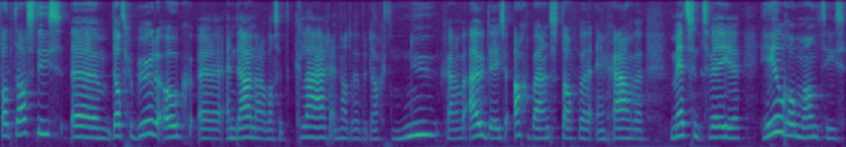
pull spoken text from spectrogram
fantastisch. Ehm, dat gebeurde ook. eh, en daarna was het klaar. En hadden we bedacht, nu gaan we uit deze achtbaan stappen. En gaan we met z'n tweeën, heel romantisch,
